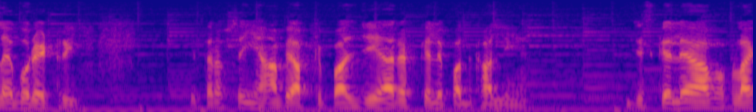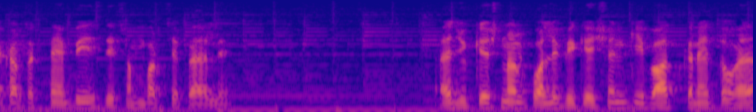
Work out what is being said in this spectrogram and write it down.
laboratory की तरफ़ से यहाँ पे आपके पास जीआरएफ के लिए पद खाली हैं, जिसके लिए आप अप्लाई कर सकते हैं 20 दिसंबर से पहले। एजुकेशनल क्वालिफिकेशन की बात करें तो है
